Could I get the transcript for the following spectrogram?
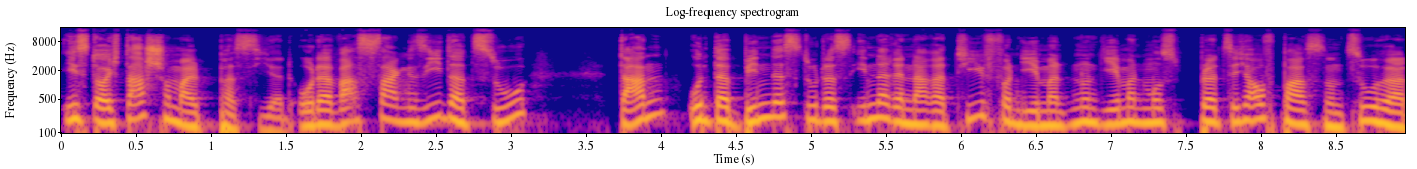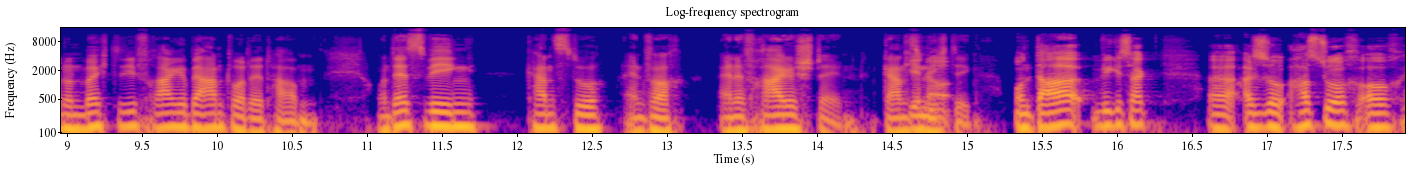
ist euch das schon mal passiert? Oder was sagen sie dazu? Dann unterbindest du das innere Narrativ von jemandem und jemand muss plötzlich aufpassen und zuhören und möchte die Frage beantwortet haben. Und deswegen kannst du einfach eine Frage stellen. Ganz genau. wichtig. Und da, wie gesagt, äh, also hast du auch, auch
